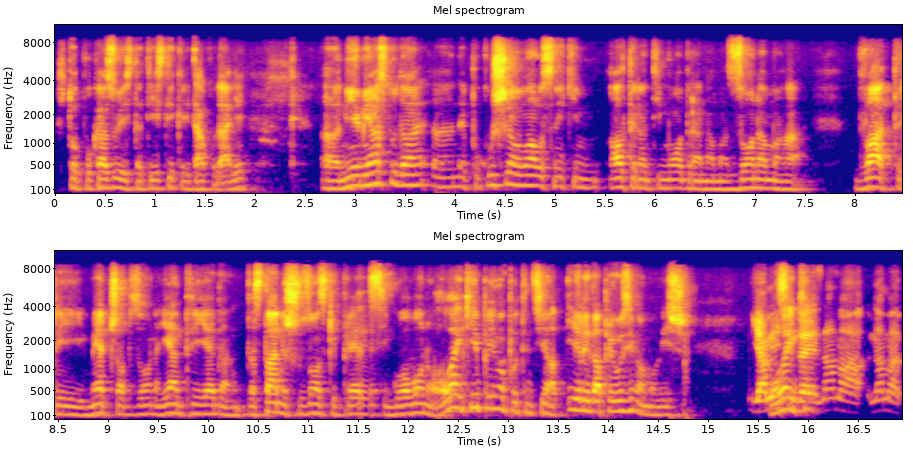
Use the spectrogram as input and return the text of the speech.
što pokazuje i statistika i tako dalje, e, nije mi jasno da e, ne pokušavamo malo s nekim alternativnim odbranama, zonama, 2-3, match-up zona, 1-3-1, da staneš u zonski pressing, ovo ono, ova ekipa ima potencijal, ili da preuzimamo više Ja mislim ovaj... da je nama, nama,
